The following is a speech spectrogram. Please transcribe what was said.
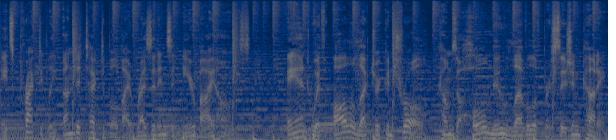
it's practically undetectable by residents in nearby homes. And with all-electric control comes a whole new level of precision cutting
